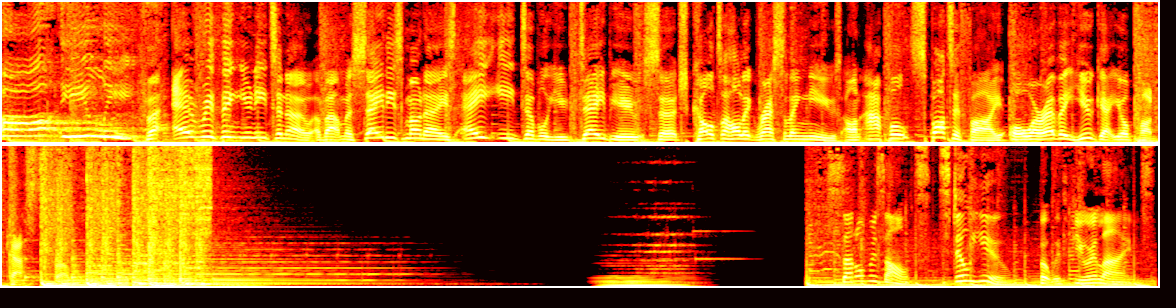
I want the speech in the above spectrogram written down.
are elite. For everything you need to know about Mercedes Moné's AEW debut, search Cultaholic Wrestling News on Apple, Spotify, or wherever you get your podcasts from. Subtle results, still you, but with fewer lines.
